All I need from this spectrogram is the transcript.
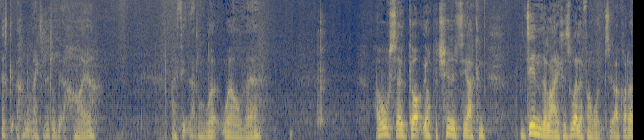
Let's get the light a little bit higher. I think that'll work well there. I've also got the opportunity, I can dim the light as well if I want to. I've got a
